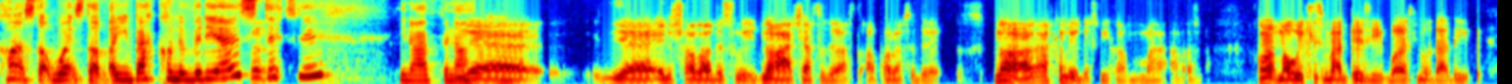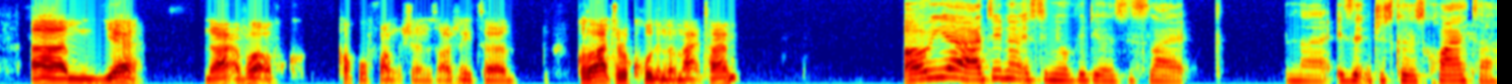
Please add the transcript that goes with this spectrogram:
can't stop, won't stop. Are you back on the videos, But-? You know, I've been asking. Yeah, yeah. Inshallah, this week. No, I actually have to do it. I'll probably have to do it. No, I, I can do it this week. I'm, my, I, my week is mad busy, but it's not that deep. Um, yeah. No, I've got a couple functions. I just need to because I like to record in the nighttime. Oh yeah, I do notice in your videos, it's like, nah, is it just because it's quieter?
